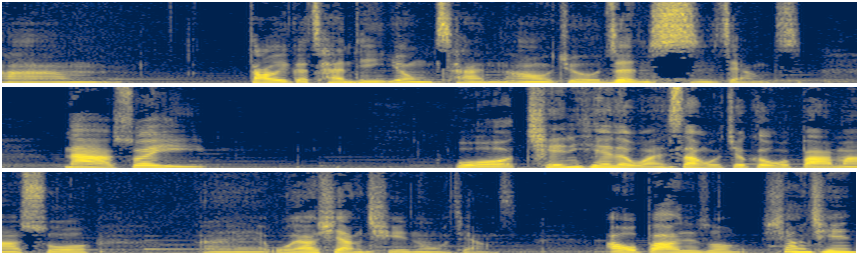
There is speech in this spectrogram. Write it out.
嗯到一个餐厅用餐，然后就认识这样子。那所以。我前一天的晚上，我就跟我爸妈说，嗯，我要相亲哦，这样子。啊，我爸就说相亲，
